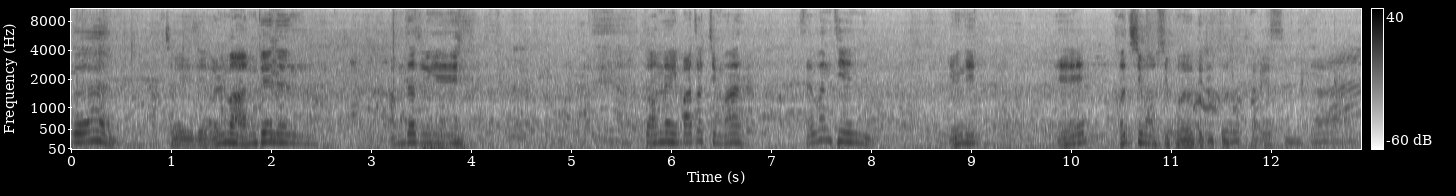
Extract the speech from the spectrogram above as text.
곡은 저희 이제 얼마 안 되는 남자 중에 또 한 명이 빠졌지만 세븐틴 유닛에 거침없이 보여드리도록 하겠습니다.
